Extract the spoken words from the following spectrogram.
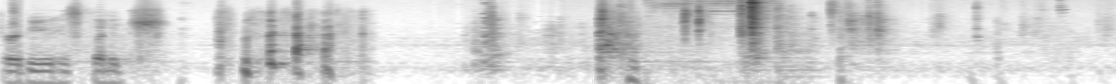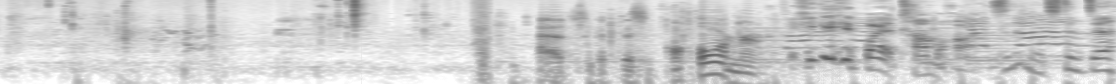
to review his footage. Let's get this armor. If you get hit by a tomahawk, is it an instant death?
